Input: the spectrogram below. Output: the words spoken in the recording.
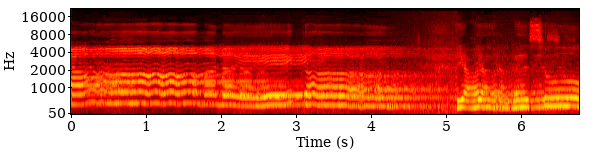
সালাম আলাইকা ইয়া রাসূল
